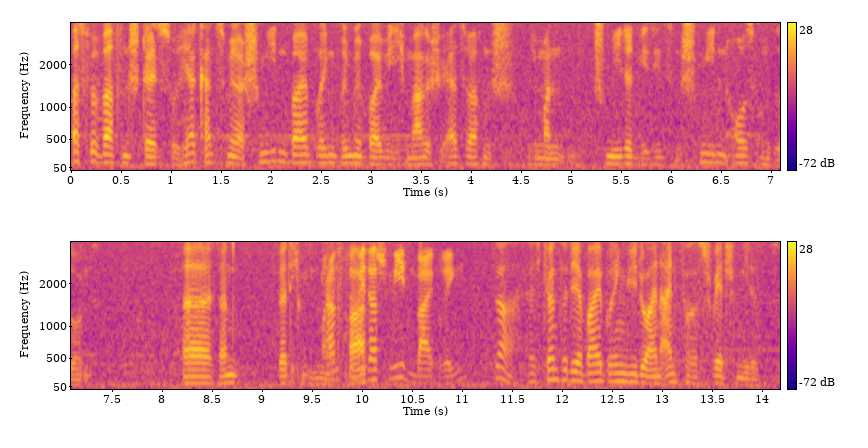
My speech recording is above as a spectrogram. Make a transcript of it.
Was für Waffen stellst du her? Kannst du mir das Schmieden beibringen? Bring mir bei, wie ich magische Erzwaffen, wie man schmiedet, wie sieht es mit Schmieden aus und sonst. Äh, dann werde ich ihn mal Kannst fragen. du mir das Schmieden beibringen? Klar, ich könnte dir beibringen, wie du ein einfaches Schwert schmiedest.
